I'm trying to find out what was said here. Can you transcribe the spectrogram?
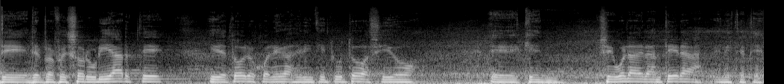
del profesor Uriarte y de todos los colegas del instituto ha sido eh, quien llevó la delantera en este tema.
